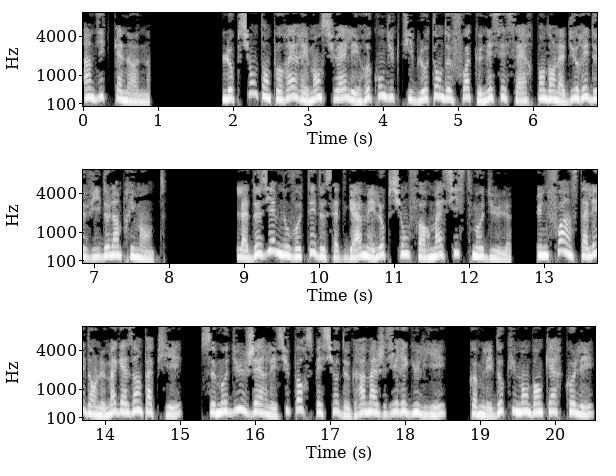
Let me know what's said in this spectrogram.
indique Canon. L'option temporaire est mensuelle et reconductible autant de fois que nécessaire pendant la durée de vie de l'imprimante. La deuxième nouveauté de cette gamme est l'option Form Assist Module. Une fois installé dans le magasin papier, ce module gère les supports spéciaux de grammages irréguliers, comme les documents bancaires collés,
